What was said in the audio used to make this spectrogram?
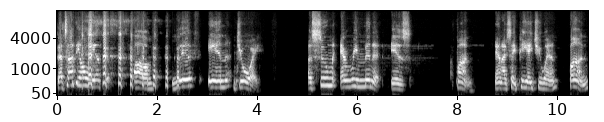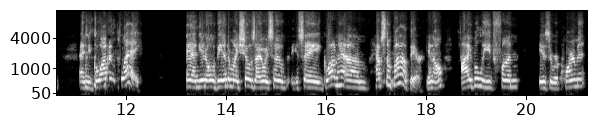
that's not the only answer. um, live in joy. Assume every minute is fun. And I say P H U N, fun. And you go out and play. And, you know, at the end of my shows, I always say, say go out and ha- um, have some fun out there. You know, I believe fun is a requirement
